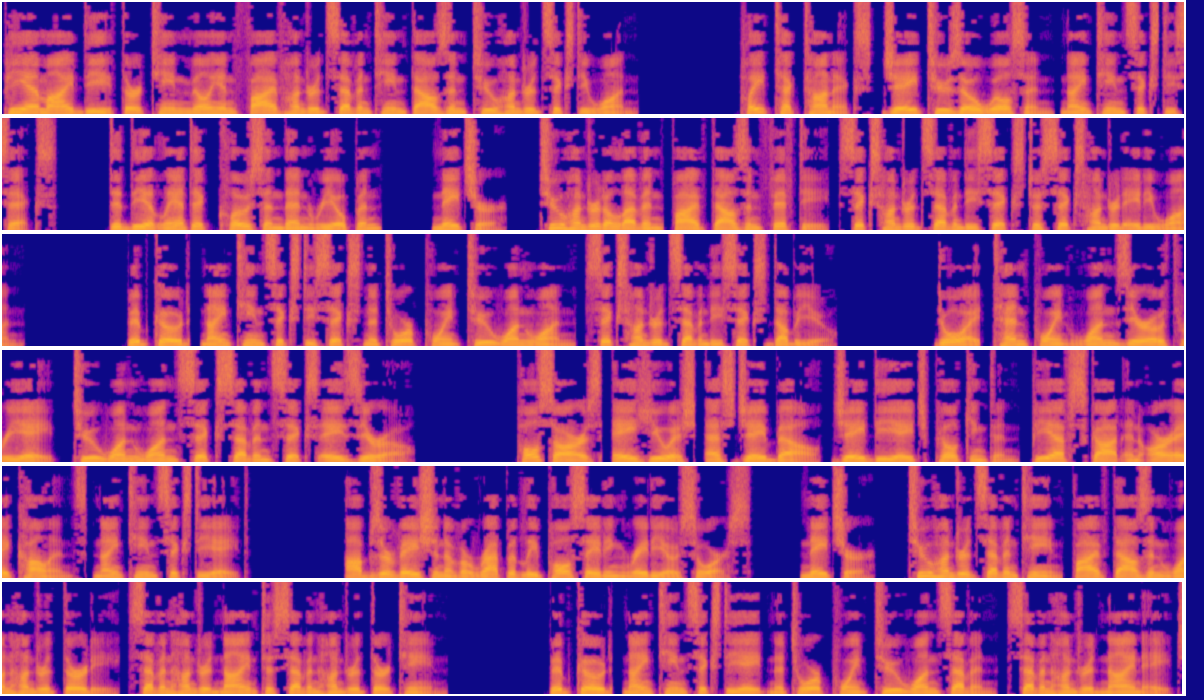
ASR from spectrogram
PMID 13517261 Plate Tectonics, J. Tuzo Wilson 1966. Did the Atlantic close and then reopen? Nature. 211 5050, 676-681. Bibcode, 1966 Nator.211, 676W doi 10.1038 211676A0 Pulsars, A. Hewish, S. J. Bell, J. D. H. Pilkington, P. F. Scott and R. A. Collins 1968. Observation of a rapidly pulsating radio source. Nature. 217 5130, 709-713. Bibcode, 1968 Nator.217, 709H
